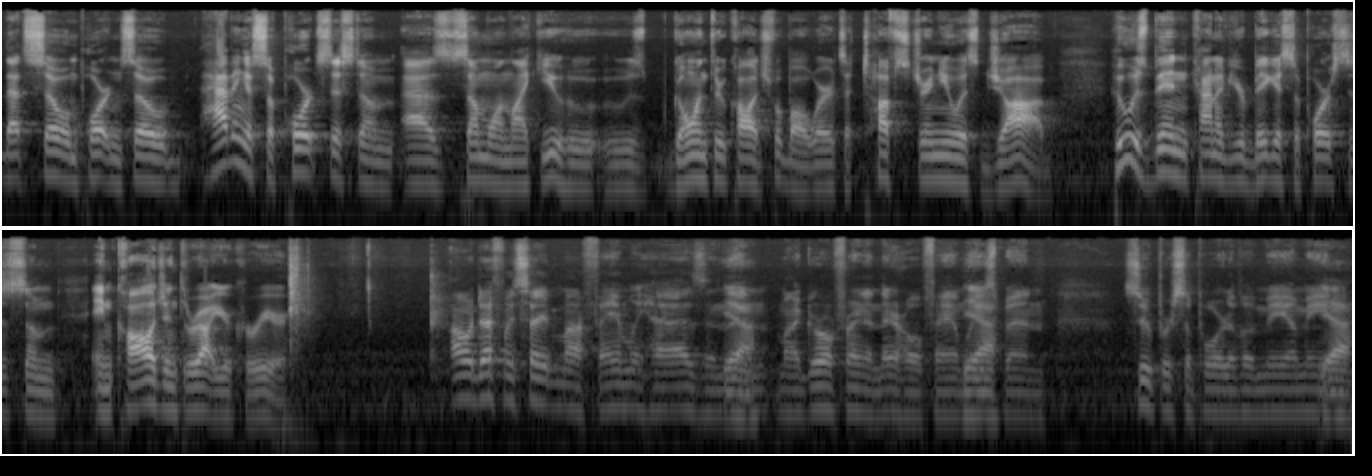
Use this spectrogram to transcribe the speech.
that's so important. So having a support system as someone like you who who's going through college football, where it's a tough, strenuous job, who has been kind of your biggest support system in college and throughout your career? I would definitely say my family has, and Yeah. then my girlfriend and their whole family Yeah. has been super supportive of me. I mean, Yeah,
